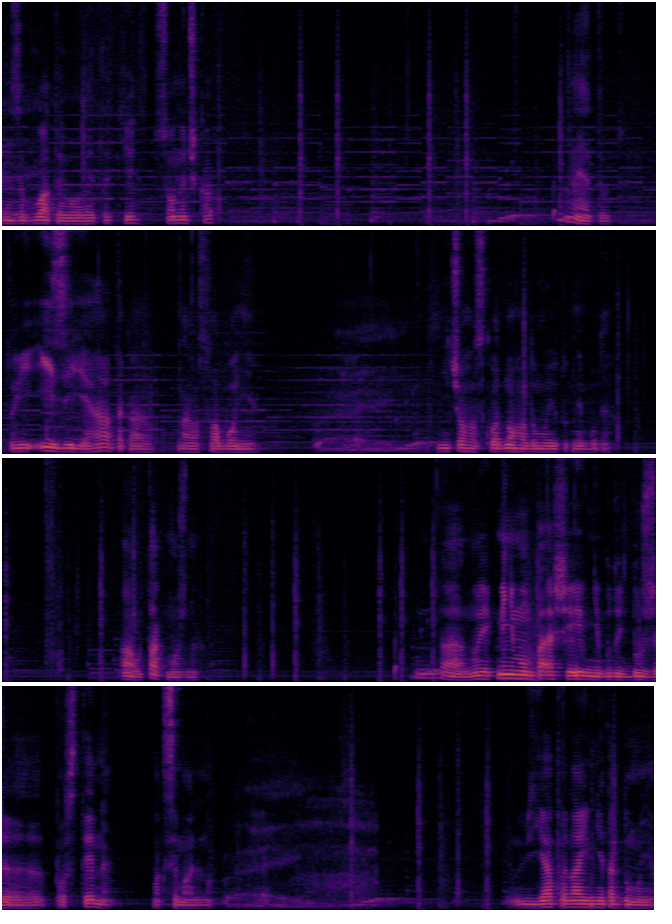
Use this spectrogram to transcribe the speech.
Не забувати ловити ті сонечка. Тут і ізі гра така на розслабоні. Нічого складного, думаю, тут не буде. А, отак можна. Да, ну як мінімум перші рівні будуть дуже простими, максимально. Я принаймні так думаю.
